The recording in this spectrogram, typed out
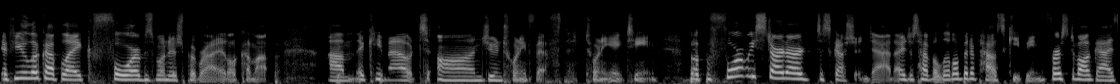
if you look up like Forbes Mohnish Pabrai, it'll come up. Um, it came out on June 25th, 2018. But before we start our discussion, Dad, I just have a little bit of housekeeping. First of all, guys,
